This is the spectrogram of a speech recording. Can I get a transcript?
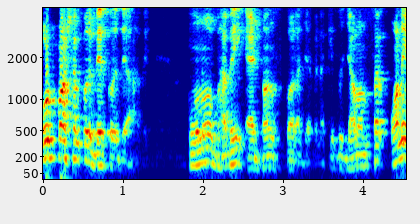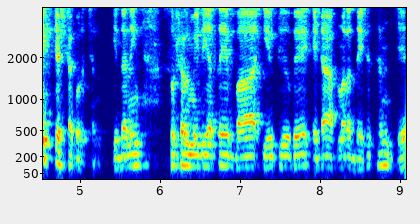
কোর্ট মার্শাল করে বের করে দেওয়া হবে। কোনোভাবেই অ্যাডভান্স করা যাবে না। কিন্তু জামান স্যার অনেক চেষ্টা করেছেন। ইদানিং সোশ্যাল মিডিয়াতে বা ইউটিউবে এটা আপনারা দেখেছেন যে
